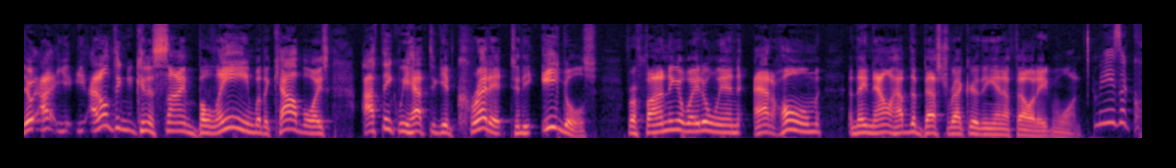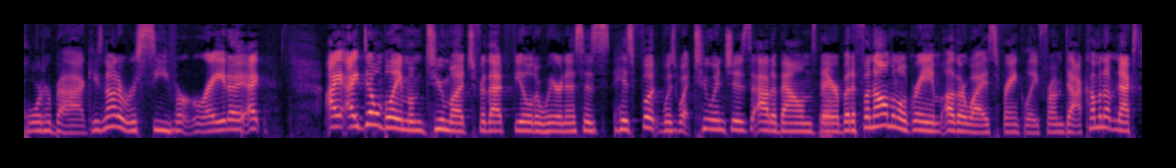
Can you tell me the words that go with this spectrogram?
There, I, I don't think you can assign blame with the Cowboys. I think we have to give credit to the Eagles for finding a way to win at home, and they now have the best record in the NFL at eight and one. I mean, he's a quarterback. He's not a receiver, right? I, I, I, I don't blame him too much for that field awareness. His his foot was what two inches out of bounds there, but a phenomenal game otherwise, frankly, from Dak. Coming up next,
